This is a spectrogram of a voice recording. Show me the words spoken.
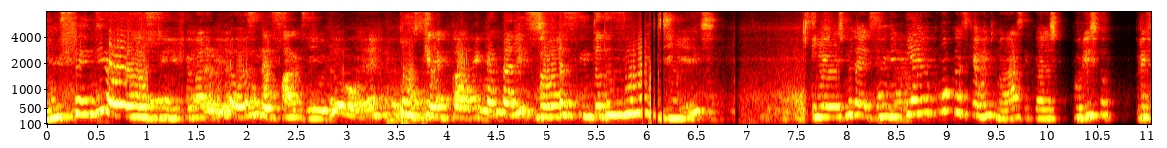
um incendioso, assim, foi maravilhoso nesse sentido. Porque catalisou, assim, todas as energias. E aí as mulheres se reuniram. E aí uma coisa que é muito massa, que eu acho que por isso que eu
